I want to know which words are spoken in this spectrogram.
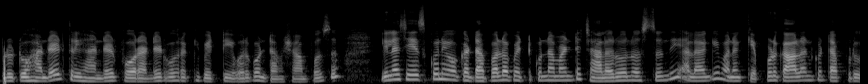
ఇప్పుడు two hundred three hundred four hundred వరకు పెట్టి ఎవరు కొంటాం షాంపూస్? ఇలా చేసుకొని ఒక డబ్బాలో పెట్టుకున్నామంటే చాలా రోజులు వస్తుంది. అలాగే మనకి ఎప్పుడు కావాలనుకుంటే అప్పుడు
